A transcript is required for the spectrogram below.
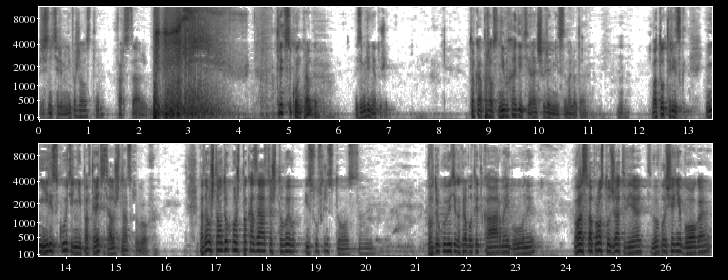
Присните ремни, пожалуйста. Форсаж. 30 секунд, правда? Земли нет уже. Только, пожалуйста, не выходите раньше времени из самолета. Вот тут риск. Не рискуйте, не повторяйте сразу 16 кругов. Потому что вам вдруг может показаться, что вы Иисус Христос. Вы вдруг увидите, как работает карма и гуны. У вас вопрос, тут же ответ. Вы воплощение Бога.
